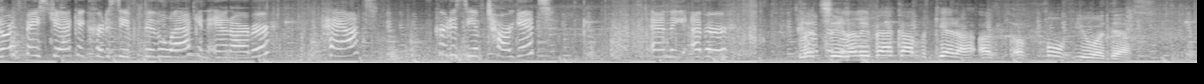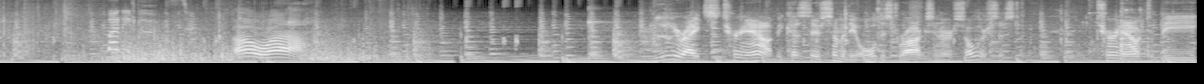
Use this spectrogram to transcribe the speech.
North Face jacket, courtesy of Bivouac in Ann Arbor. Hat, courtesy of Target, and the ever. Let's see, let me back up and get a, a, a full view of this. Bunny boots. Oh, wow. Meteorites turn out because they're some of the oldest rocks in our solar system. Turn out to be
